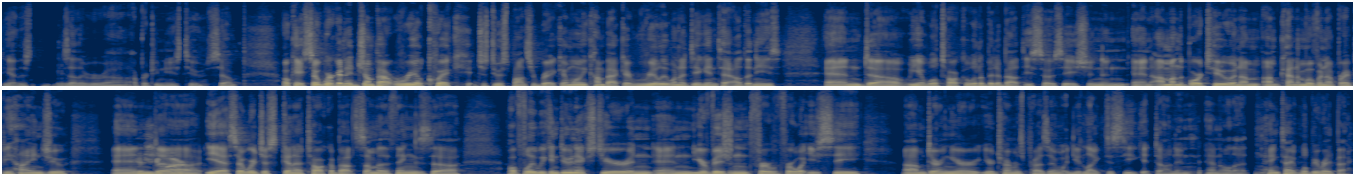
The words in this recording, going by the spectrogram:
yeah, there's these other uh, opportunities too. So, okay, so we're gonna jump out real quick, just do a sponsor break, and when we come back, I really want to dig into ALDONYS, and uh, you know, we'll talk a little bit about the association, and and I'm on the board too, and I'm I'm kind of moving up right behind you, and Yes, you uh, yeah, so we're just gonna talk about some of the things. Uh, hopefully, we can do next year, and and your vision for for what you see um, during your your term as president, what you'd like to see get done, and and all that. Hang tight. We'll be right back.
